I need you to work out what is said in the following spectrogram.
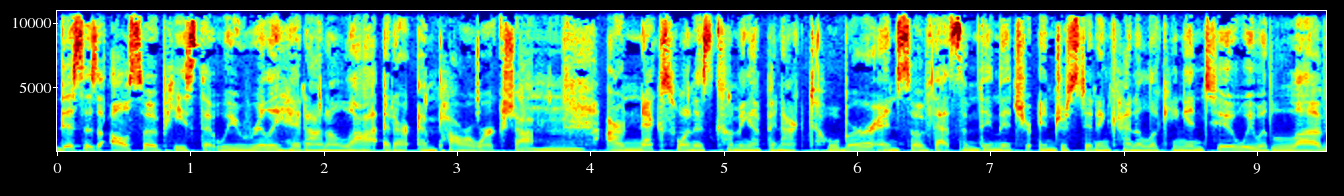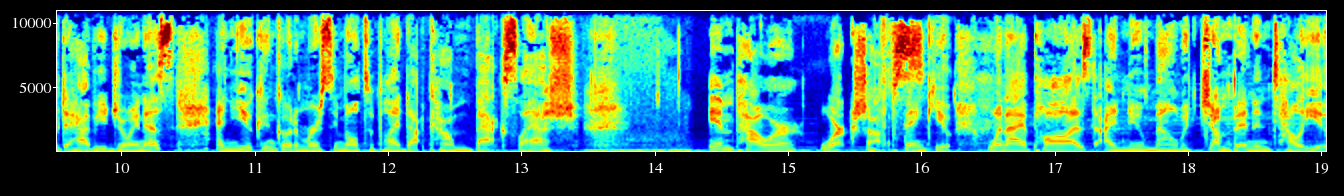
this is also a piece that we really hit on a lot at our Empower workshop. Mm-hmm. Our next one is coming up in October. And so if that's something that you're interested in kind of looking into, we would love to have you join us. And you can go to mercymultiplied.com backslash Empower workshops. Thank you. When I paused, I knew Mel would jump in and tell you.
